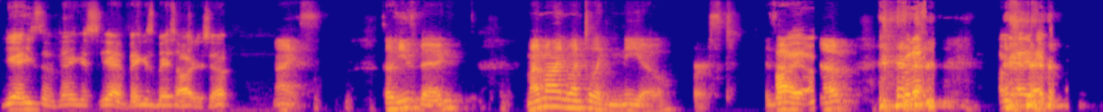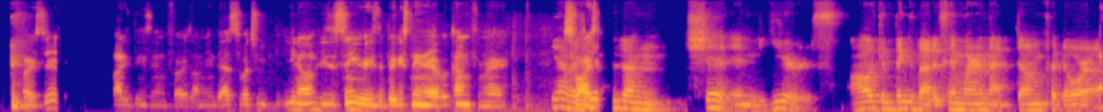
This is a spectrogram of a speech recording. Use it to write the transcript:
Yeah, he's a Vegas. Yeah, Vegas based artist. Yep. nice. So he's big. My mind went to like Ne-Yo first. Is that? yeah. Yep. But that's- I mean, hey, every- first. Seriously, everybody thinks of him first. I mean, that's what you you know. He's a singer. He's the biggest thing that ever come from here. Yeah, as but far he hasn't done shit in years. All I can think about is him wearing that dumb fedora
